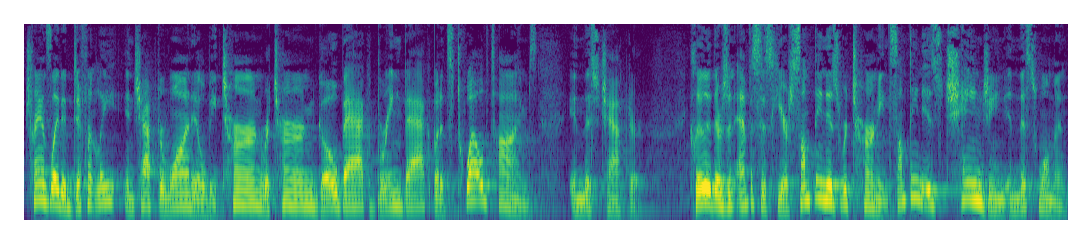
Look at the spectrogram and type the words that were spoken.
translated differently. In chapter 1, it'll be turn, return, go back, bring back, but it's 12 times in this chapter. Clearly, there's an emphasis here. Something is returning, something is changing in this woman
